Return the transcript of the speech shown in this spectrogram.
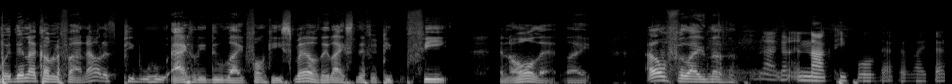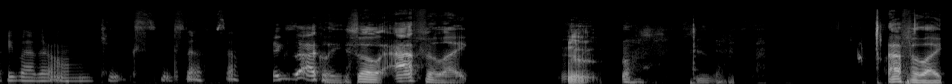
But then I come to find out, it's people who actually do like funky smells. They like sniffing people's feet and all that. Like, I don't feel like nothing. You're not gonna knock people that are like that. People have their own kinks and stuff. So Exactly. So I feel like, excuse me. I feel like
